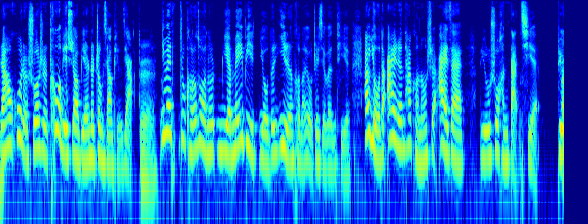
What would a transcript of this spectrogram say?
然后或者说是特别需要别人的正向评价，对，因为就可能做很多也 maybe 有的艺人可能有这些问题，然后有的爱人他可能是爱在，比如说很胆怯，比如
